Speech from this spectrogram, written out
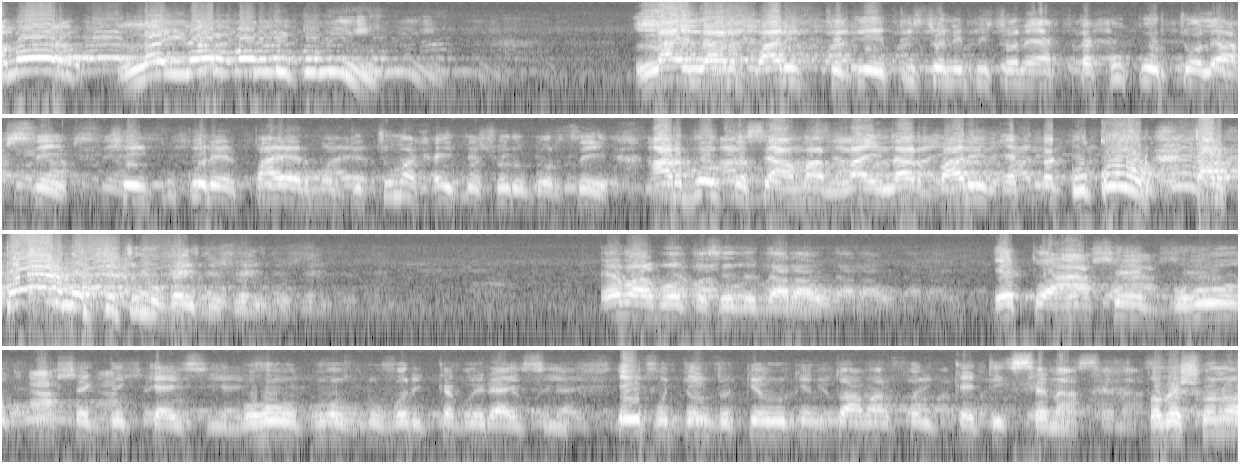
আমার লাইলার বান্দি তুমি? লাইলার বাড়ির থেকে পিছনে পিছনে একটা কুকুর চলে আসছে। সেই কুকুরের পায়ের মধ্যে চুমা খাইতে শুরু করছে। আর বলতেছে, আমার লাইলার বাড়ির একটা কুকুর তার পায়ের মধ্যে চুমু খাইতে শুরু করছে। এবার বলতেছে যে, দাঁড়াও এত আশেক, বহুত আশেক দেখে আইছি, বহুত মজনু পরীক্ষা করে আইছি। এই পর্যন্ত কেউ কিন্তু আমার পরীক্ষায় টিকছে না। তবে শোনো,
